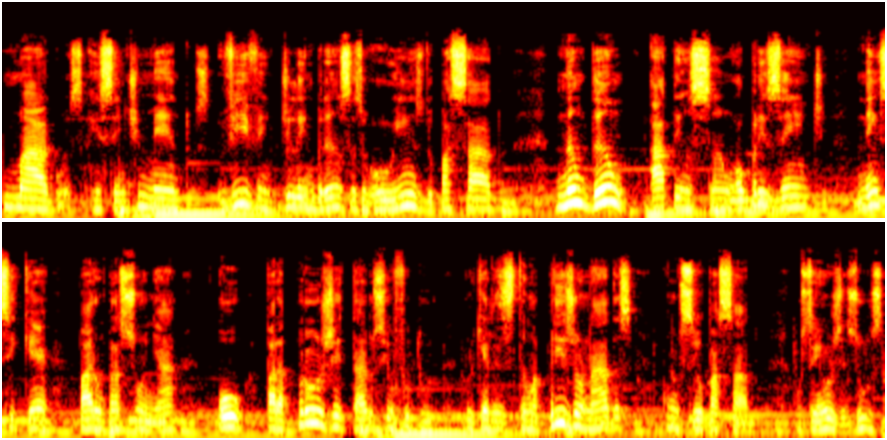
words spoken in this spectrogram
mágoas, ressentimentos, vivem de lembranças ruins do passado, não dão atenção ao presente, nem sequer param para sonhar ou para projetar o seu futuro, porque elas estão aprisionadas com o seu passado. O Senhor Jesus,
